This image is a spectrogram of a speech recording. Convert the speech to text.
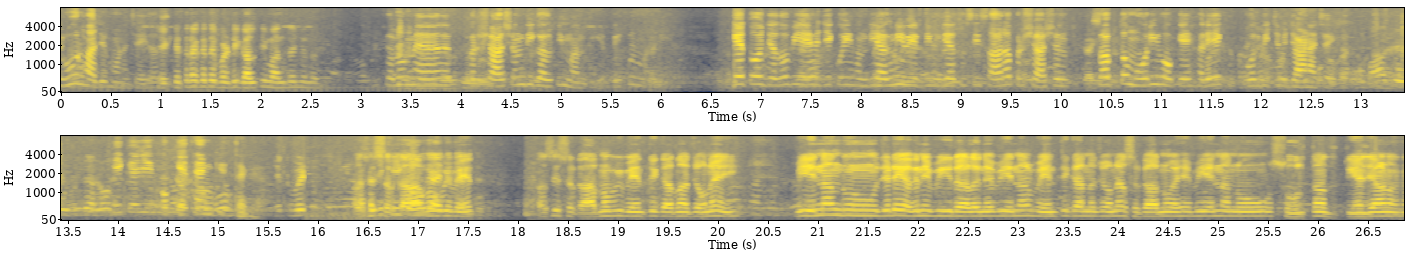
ਜ਼ਰੂਰ ਹਾਜ਼ਰ ਹੋਣਾ ਚਾਹੀਦਾ ਇਹ ਸੀ। ਕਿਤੇ ਨਾ ਕਿਤੇ ਵੱਡੀ ਗਲਤੀ ਮੰਨਦੇ ਚਲੋ ਚਲੋ ਮੈਂ ਪ੍ਰਸ਼ਾਸਨ ਦੀ ਗਲਤੀ ਮੰਨਦੀ ਹਾਂ ਬਿਲਕੁਲ ਮੰਨਦੀ ਹਾਂ ਇਹ ਤੋਂ ਜਦੋਂ ਵੀ ਇਹੋ ਜਿਹੀ ਕੋਈ ਹੁੰਦੀ ਹੈ ਅਗਨੀਵੀਰ ਦੀ ਹੁੰਦੀ ਹੈ ਤੁਸੀਂ ਸਾਰਾ ਪ੍ਰਸ਼ਾਸਨ ਸਭ ਤੋਂ ਮੋਰੀ ਹੋ ਕੇ ਹਰੇਕ ਉਹਦੇ ਵਿੱਚ ਜਾਣਾ ਚਾਹੀਦਾ। ਠੀਕ ਹੈ ਜੀ ਓਕੇ ਥੈਂਕ ਯੂ। ਅਸੀਂ ਸਰਕਾਰ ਨੂੰ ਵੀ ਬੇਨਤੀ ਅਸੀਂ ਸਰਕਾਰ ਨੂੰ ਵੀ ਬੇਨਤੀ ਕਰਨਾ ਚਾਹੁੰਦੇ ਹਾਂ ਜੀ ਵੀ ਇਹਨਾਂ ਨੂੰ ਜਿਹੜੇ ਅਗਨੀਵੀਰ ਵਾਲੇ ਨੇ ਵੀ ਇਹਨਾਂ ਨੂੰ ਬੇਨਤੀ ਕਰਨਾ ਚਾਹੁੰਦੇ ਹਾਂ ਸਰਕਾਰ ਨੂੰ ਇਹ ਵੀ ਇਹਨਾਂ ਨੂੰ ਸਹੂਲਤਾਂ ਦਿੱਤੀਆਂ ਜਾਣ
